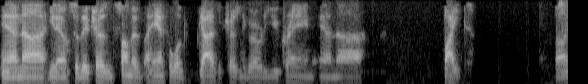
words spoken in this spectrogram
And uh, you know, so they've chosen some of a handful of guys have chosen to go over to Ukraine and uh, fight. Uh,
